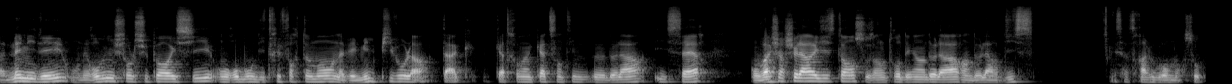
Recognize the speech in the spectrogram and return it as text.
euh, même idée, on est revenu sur le support ici, on rebondit très fortement, on avait 1000 pivots là, tac, 84 centimes de dollars, il sert. On va chercher la résistance aux alentours des 1 dollar, 1 dollar 10, et ça sera le gros morceau.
